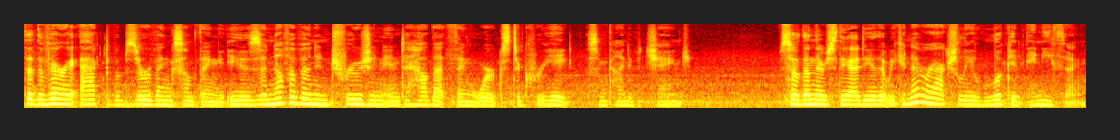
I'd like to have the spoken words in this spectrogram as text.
That the very act of observing something is enough of an intrusion into how that thing works to create some kind of a change. So then there's the idea that we can never actually look at anything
